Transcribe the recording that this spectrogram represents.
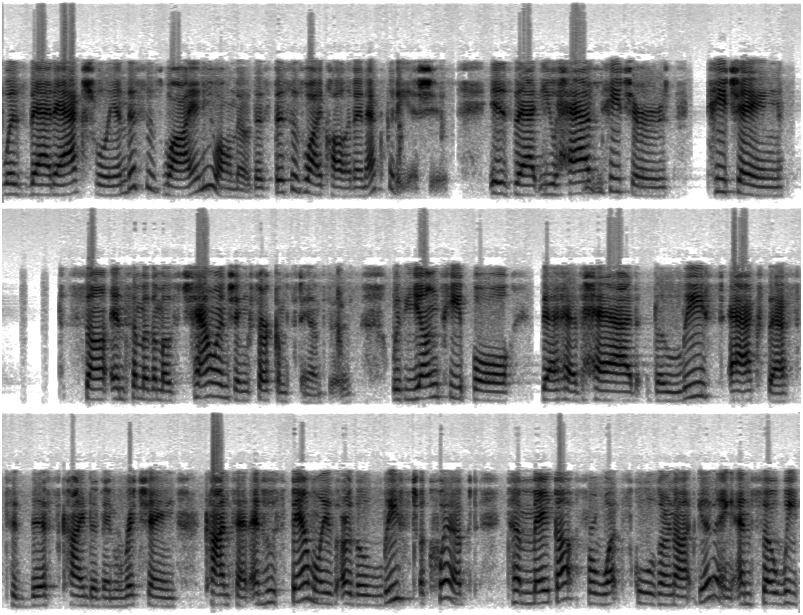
was that actually, and this is why, and you all know this, this is why I call it an equity issue, is that you have mm-hmm. teachers teaching some, in some of the most challenging circumstances with young people that have had the least access to this kind of enriching content and whose families are the least equipped to make up for what schools are not giving. And so we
